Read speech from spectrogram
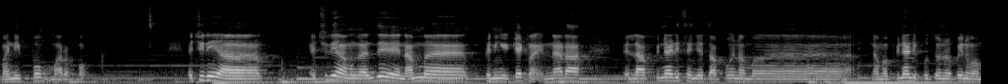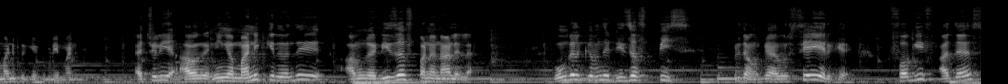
மன்னிப்போம் மறப்போம். ஆக்சுவலி ஆக்சுவலி அவங்க வந்து நம்ம இப்போ நீங்கள் கேட்கலாம் என்னடா எல்லாம் பின்னாடி செஞ்ச தப்பு நம்ம நம்ம பின்னாடி குத்தவங்க போய் நம்ம மன்னிப்பு கேட்க முடியுமான்னு ஆக்சுவலி அவங்க நீங்கள் மன்னிக்கிறது வந்து அவங்க டிசர்வ் பண்ணனால இல்லை. உங்களுக்கு வந்து டிசர்வ் பீஸ் புரியுதா உங்களுக்கு? ஒரு சே இருக்குது forgive others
